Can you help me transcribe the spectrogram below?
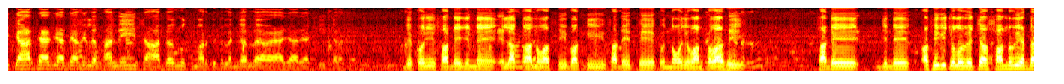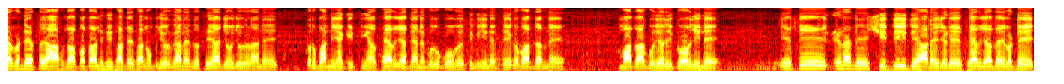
ਚਾਰ ਸਾਹਿਬਜ਼ਾਦਿਆਂ ਦੀ ਲਸਾਨੀ, ਸ਼ਹਾਦਤ ਨੂੰ ਸਮਰਪਿਤ ਲੰਗਰ ਲਗਾਇਆ ਜਾ ਰਿਹਾ, ਕੀ ਕਹਿਣਾ ਚਾਹੁੰਦੇ ਦੇਖੋ ਜੀ, ਸਾਡੇ ਜਿੰਨੇ ਇਲਾਕਾ ਨਿਵਾਸੀ, ਬਾਕੀ ਸਾਡੇ ਇੱਥੇ ਕੋਈ ਨੌਜਵਾਨ ਸਭਾ ਸੀ, ਸਾਡੇ ਜਿੰਨੇ, ਅਸੀਂ ਵੀ ਚਲੋ ਵਿੱਚ ਆ ਸਾਨੂੰ ਵੀ ਐਡਾ ਵੱਡੇ ਇਤਿਹਾਸ ਦਾ ਪਤਾ ਨਹੀਂ ਸੀ, ਸਾਡੇ ਸਾਨੂੰ ਬਜ਼ੁਰਗਾਂ ਨੇ ਦੱਸਿਆ, ਜੋ ਜੋ ਇਹਨਾਂ ਨੇ ਕੁਰਬਾਨੀਆਂ ਕੀਤੀਆਂ, ਸਾਹਿਬਜ਼ਾਦਿਆਂ ਨੇ, ਗੁਰੂ ਗੋਬਿੰਦ ਸਿੰਘ ਜੀ ਨੇ, ਤੇਗ ਬਹਾਦਰ ਨੇ, ਮਾਤਾ ਗੁਜਰ ਕੌਰ ਜੀ ਨੇ, ਇਸੇ ਇਹਨਾਂ ਦੇ ਸ਼ਹੀਦੀ ਦਿਹਾੜੇ ਜਿਹੜੇ ਸਾਹਿਬਜ਼ਾਦੇ ਵੱਡੇ,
